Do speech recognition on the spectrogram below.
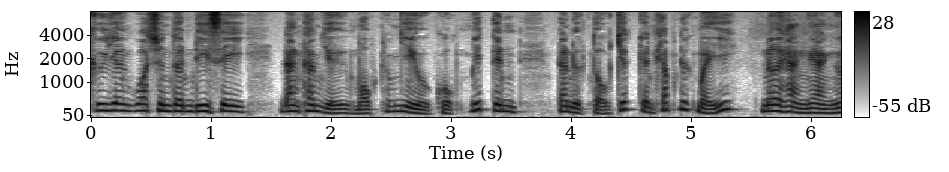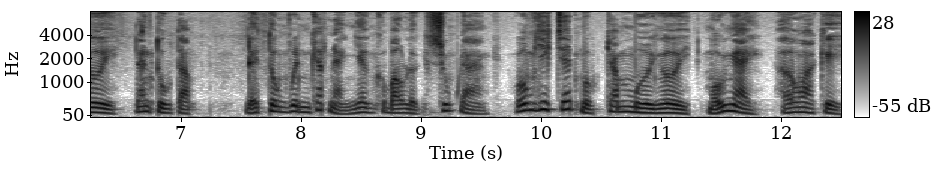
cư dân Washington DC đang tham dự một trong nhiều cuộc meeting đang được tổ chức trên khắp nước Mỹ, nơi hàng ngàn người đang tụ tập để tôn vinh các nạn nhân của bạo lực súng đạn, vốn giết chết 110 người mỗi ngày ở Hoa Kỳ.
